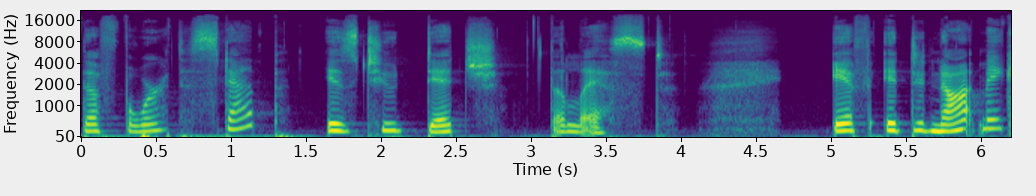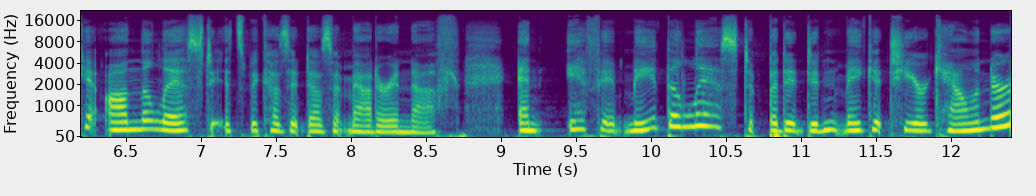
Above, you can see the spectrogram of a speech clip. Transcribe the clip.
The fourth step is to ditch the list. If it did not make it on the list, it's because it doesn't matter enough. And if it made the list, but it didn't make it to your calendar,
